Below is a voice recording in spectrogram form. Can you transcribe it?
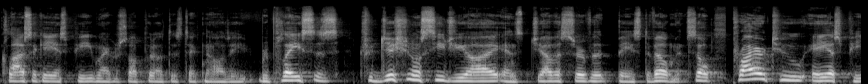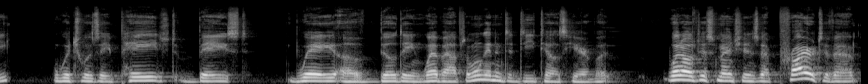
classic ASP, Microsoft put out this technology, replaces traditional CGI and Java servlet-based development. So prior to ASP, which was a page-based way of building web apps, I won't get into details here, but what I'll just mention is that prior to that,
